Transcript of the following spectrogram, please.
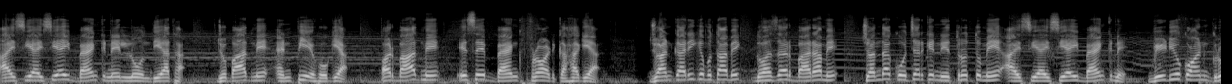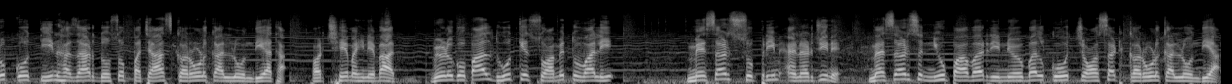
आईसीआईसीआई बैंक ने लोन दिया था जो बाद में एनपीए हो गया और बाद में इसे बैंक फ्रॉड कहा गया। जानकारी के मुताबिक 2012 में चंदा कोचर के नेतृत्व में आईसीआईसीआई बैंक ने वीडियोकॉन ग्रुप को 3,250 करोड़ का लोन दिया था और छह महीने बाद वेणुगोपाल धूत के स्वामित्व वाली मेसर्स सुप्रीम एनर्जी ने मेसर्स न्यू पावर रिन्यूएबल को चौसठ करोड़ का लोन दिया।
